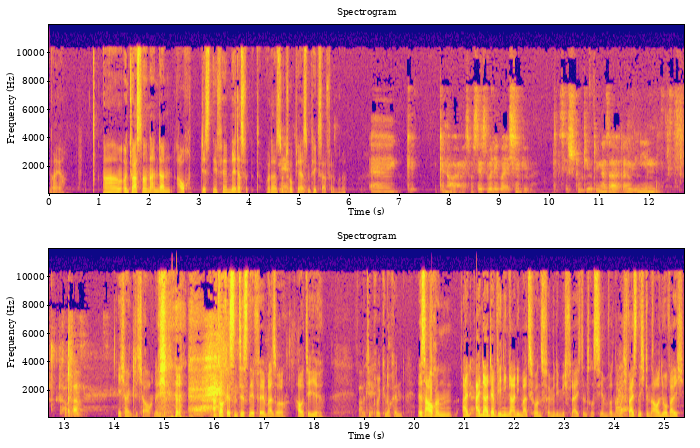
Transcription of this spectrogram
Naja. Äh, und du hast noch einen anderen, auch Disney-Film? Nee, das, oder? Zootopia nee. ist ein Pixar-Film, oder? Äh, genau, jetzt muss ich jetzt überlegen, weil ich irgendwie dieses Studio-Ding also irgendwie nie im Kopf habe. Ich eigentlich auch nicht. Äh. Ach doch, ist ein Disney-Film, also haut die, okay. die Brücke noch hin. Ist auch ein, ein, einer der wenigen Animationsfilme, die mich vielleicht interessieren würden. Aber ah, ja. ich weiß nicht genau, nur weil ich,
